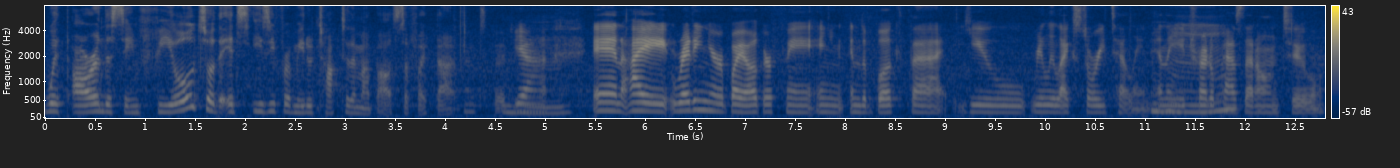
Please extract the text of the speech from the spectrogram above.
with are in the same field so that it's easy for me to talk to them about stuff like that. That's good. Yeah. Mm-hmm. And I read in your biography in in the book that you really like storytelling, and then you try to Mhm. pass that on to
